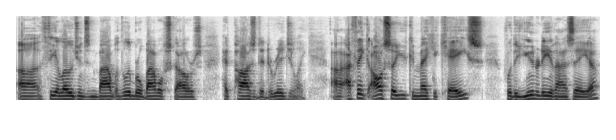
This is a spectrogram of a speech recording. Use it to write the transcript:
uh, theologians and Bible, liberal Bible scholars had posited originally. Uh, I think also you can make a case for the unity of Isaiah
